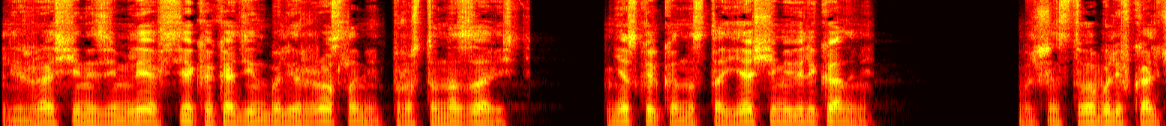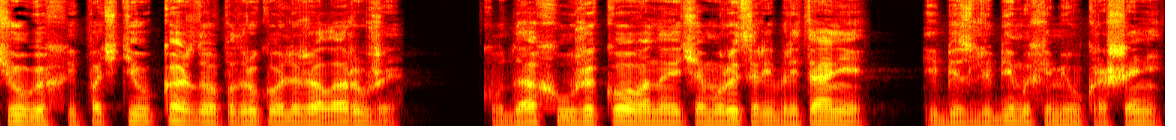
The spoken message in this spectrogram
Лежащие на земле все как один были рослыми, просто на зависть. Несколько настоящими великанами. Большинство были в кольчугах, и почти у каждого под рукой лежало оружие. Куда хуже кованое, чем у рыцарей Британии, и без любимых ими украшений.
